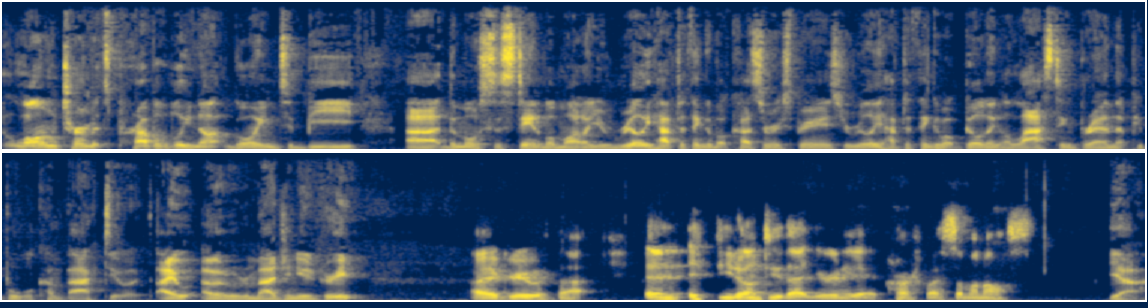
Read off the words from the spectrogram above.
long term it's probably not going to be uh, the most sustainable model. You really have to think about customer experience. You really have to think about building a lasting brand that people will come back to. I, I would imagine you'd agree. I agree with that. And if you don't do that, you're going to get crushed by someone else. Yeah,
